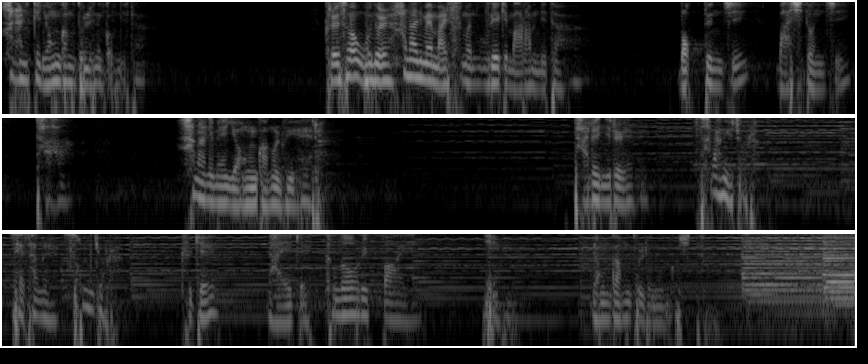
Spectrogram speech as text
하나님께 영광 돌리는 겁니다. 그래서 오늘 하나님의 말씀은 우리에게 말합니다. 먹든지 마시든지 다 하나님의 영광을 위해라. 다른 일을 사랑해줘라. 세상을 섬겨라. 그게 나에게 glorify him. 영광 돌리는 것이다.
